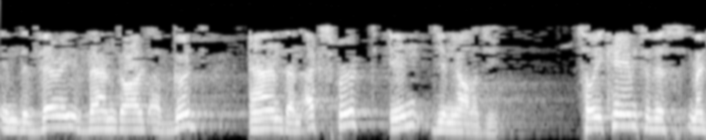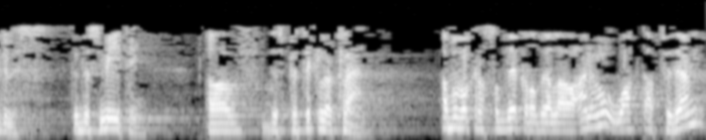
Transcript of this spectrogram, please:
in the very vanguard of good and an expert in genealogy. So he came to this majlis, to this meeting of this particular clan. Abu Bakr as-Siddiq radiallahu anhu walked up to them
